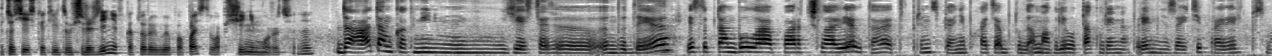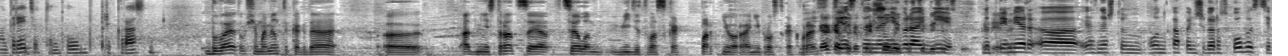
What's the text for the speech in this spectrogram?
То есть есть какие-то учреждения, в которые вы попасть вообще не можете, да? Да, там как минимум есть э, МВД. Если бы там была пара человек, да, это, в принципе, они бы хотя бы туда могли вот так время от времени зайти, проверить, посмотреть, это было бы прекрасно. Бывают вообще моменты, когда э, администрация в целом видит вас как партнера, а не просто как врага, который Естественно, пришел не и враги. Например, э, я знаю, что ОНК по Нижегородской области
